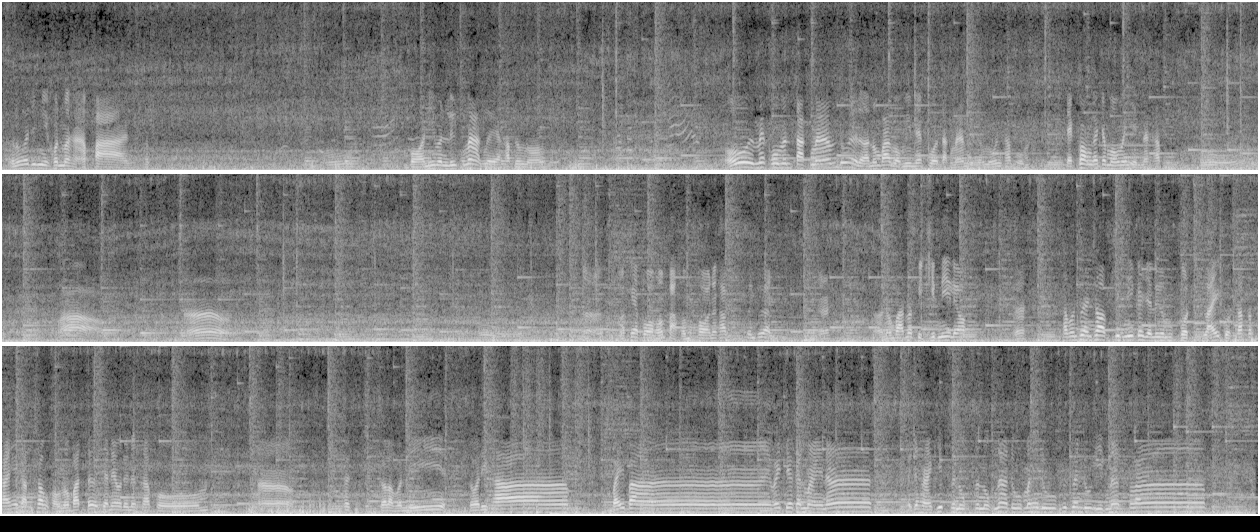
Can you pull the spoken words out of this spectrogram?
ตรงนู้นก็จะมีคนมาหาปลาครับโอ้บ่อนี้มันลึกมากเลยครับน้องๆ โอ้ยแมคโครมันตักน้ำด้วยเหรอ น้องบาสบอกมีแมคโครตักน้ำอยู่ตรงนู้นครับผม แต่กล้องก็จะมองไม่เห็นนะครับ โอ้ว้าว พอหอมปากหอมคอนะครับเพื่อนๆนะเอาน้องบาสมาปิดคลิปนี้แล้วนะถ้าเพื่อนๆชอบคลิปนี้ก็อย่าลืมกดไลค์กดซับสไครต์ให้กับช่องของน้องบัตเตอร์ชาแนลด้วยนะครับผมอ้าวสำหรับวันนี้ สวัสดีครับบ๊ายบายไว้เจอกันใหม่นะเดี๋ยวจะหาคลิปสนุกๆน่าดูมาให้ดูเพื่อนๆดูอีกนะครับ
